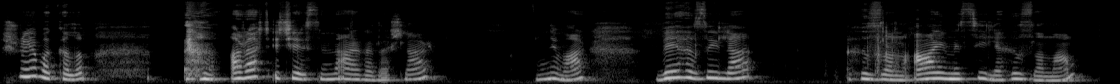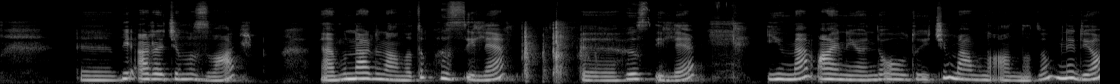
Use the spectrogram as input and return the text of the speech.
Şuraya bakalım. Araç içerisinde arkadaşlar ne var? V hızıyla hızlanan, A ivmesiyle hızlanan e, bir aracımız var. Yani bunlardan anladım. Hız ile e, hız ile ivmem aynı yönde olduğu için ben bunu anladım. Ne diyor?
